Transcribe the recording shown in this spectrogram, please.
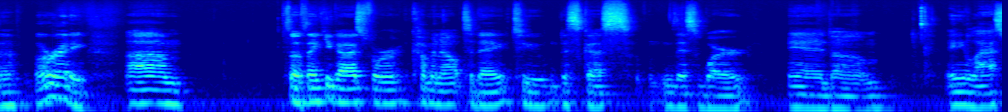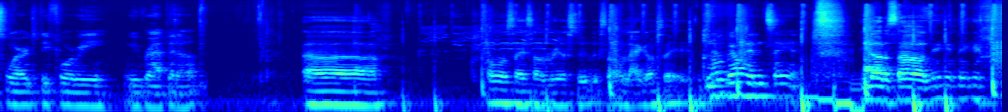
Uh, already. Um, so thank you guys for coming out today to discuss this word. And um, any last words before we, we wrap it up? Uh, I want to say something real stupid, so I'm not gonna say it. No, go ahead and say it. You know the song, nigga, nigga.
